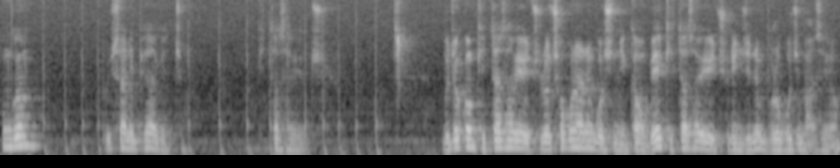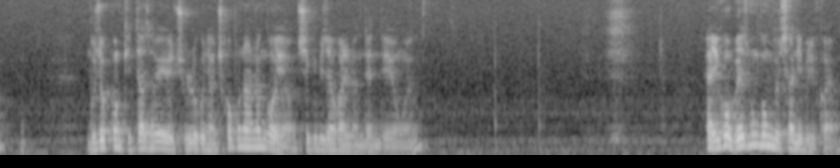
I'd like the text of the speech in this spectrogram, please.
송금 불산입해야겠죠. 기타 사회 유출. 무조건 기타 사회 유출로 처분하는 것이니까 왜 기타 사회 유출인지는 물어보지 마세요. 무조건 기타 사회 유출로 그냥 처분하는 거예요. 지급이자 관련된 내용은. 야 이거 왜 송금 불산입일까요?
